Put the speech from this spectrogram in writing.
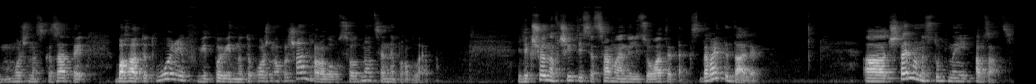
можна сказати, багато творів відповідно до кожного жанру, але все одно це не проблема. Якщо навчитися саме аналізувати текст. Давайте далі. Читаємо наступний абзац.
